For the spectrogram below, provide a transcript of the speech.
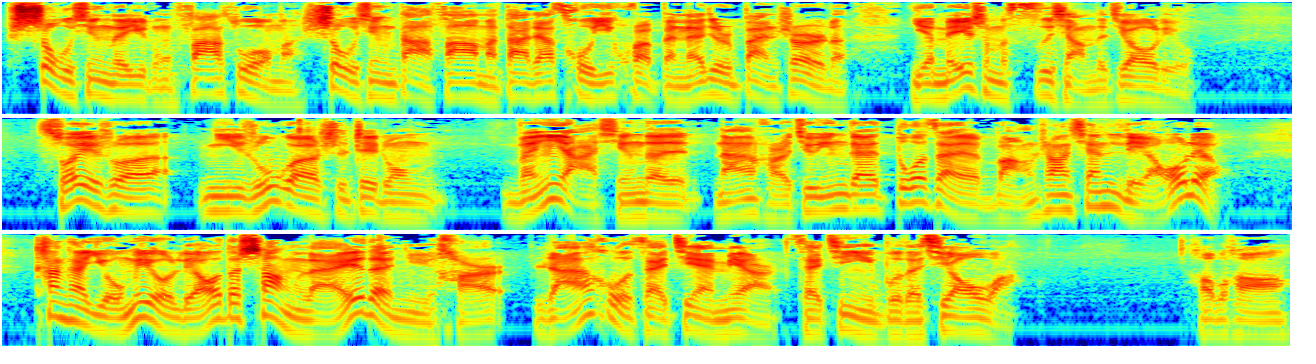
兽性的一种发作嘛，兽性大发嘛，大家凑一块儿本来就是办事儿的，也没什么思想的交流。所以说，你如果是这种文雅型的男孩，就应该多在网上先聊聊，看看有没有聊得上来的女孩，然后再见面，再进一步的交往，好不好？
